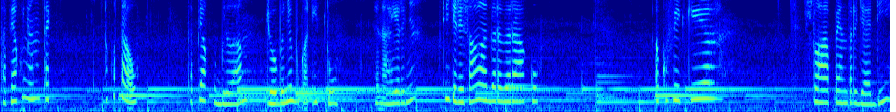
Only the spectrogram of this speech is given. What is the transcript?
tapi aku nyontek. Aku tahu, tapi aku bilang jawabannya bukan itu. Dan akhirnya dia jadi salah gara-gara aku aku pikir setelah apa yang terjadi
